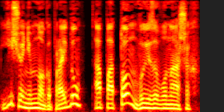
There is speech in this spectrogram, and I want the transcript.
еще немного пройду, а потом вызову наших.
